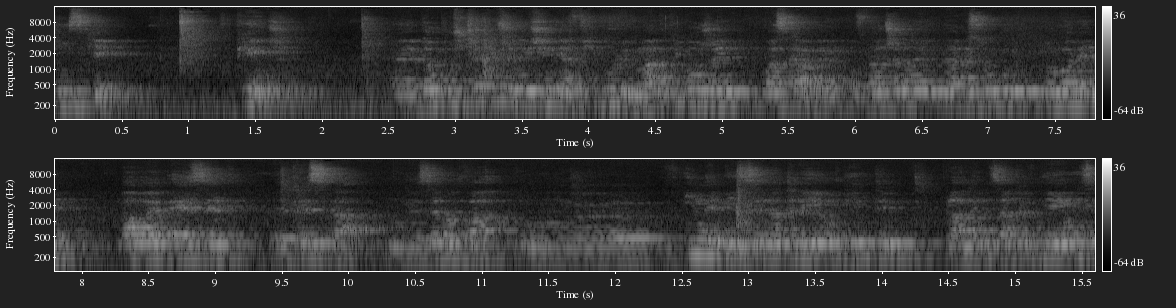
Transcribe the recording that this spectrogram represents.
Klińskiej. 5. E, dopuszczenie przeniesienia figury Matki Bożej Łaskawej oznaczonej na rysunku numerem małe EZ-02 inne miejsce na terenie objętym planem zapewniające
